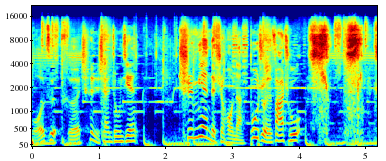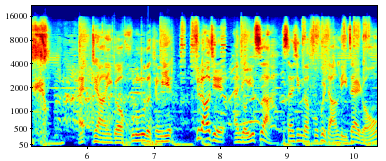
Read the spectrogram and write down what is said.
脖子和衬衫中间，吃面的时候呢不准发出哎这样一个呼噜噜的声音。据了解啊，有一次啊，三星的副会长李在镕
